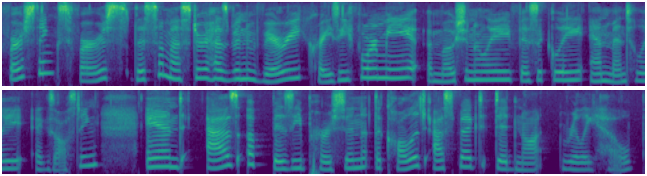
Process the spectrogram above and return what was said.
First things first, this semester has been very crazy for me, emotionally, physically, and mentally exhausting. And as a busy person, the college aspect did not really help.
